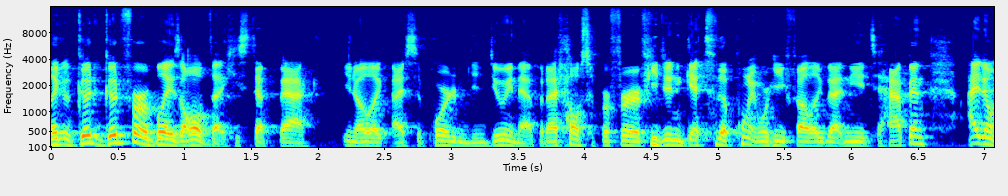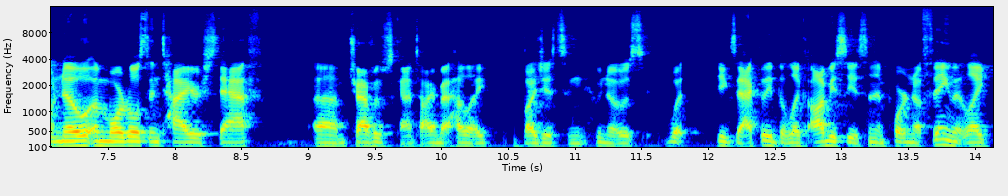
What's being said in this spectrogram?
like a good good for Ablazeolive that he stepped back you know like i support him in doing that but i'd also prefer if he didn't get to the point where he felt like that needed to happen. I don't know immortal's entire staff um, travis was kind of talking about how like budgets and who knows what exactly but like obviously it's an important enough thing that like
